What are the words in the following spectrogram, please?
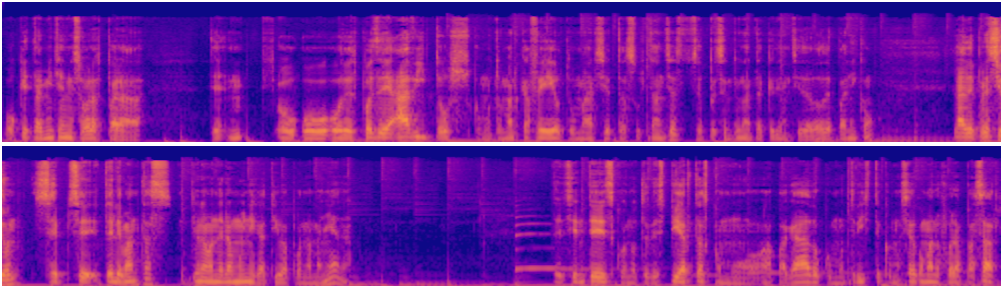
o que también tienes horas para... o, después de hábitos como tomar café o tomar ciertas sustancias, se presenta un ataque de ansiedad o de pánico la depresión se, te levantas de una manera muy negativa por la mañana. Te sientes cuando te despiertas como apagado, como triste, como si algo malo fuera a pasar.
